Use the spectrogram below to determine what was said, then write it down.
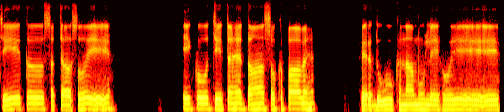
ਚੇਤ ਸੱਚਾ ਸੋਏ, ਏਕੋ ਚੇਤ ਹੈ ਤਾਂ ਸੁਖ ਪਾਵਹਿ, ਫਿਰ ਦੁਖ ਨਾ ਮੂਲੇ ਹੋਏ।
